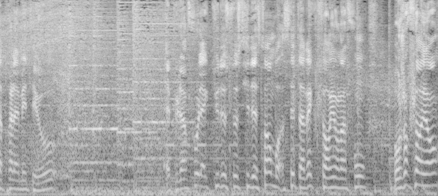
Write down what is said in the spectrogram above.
après la météo. Et puis l'info, l'actu de ce 6 décembre, c'est avec Florian Lafont. Bonjour Florian.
